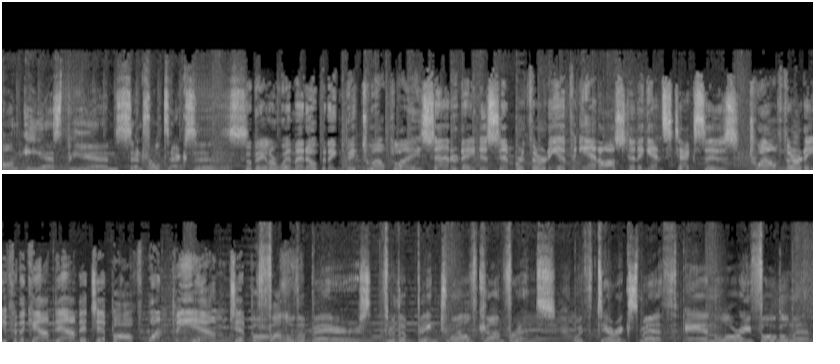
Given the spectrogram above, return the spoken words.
on ESPN Central Texas. The Baylor women opening Big 12 play Saturday, December 30th in Austin against Texas. 12:30 for the countdown to tip-off. 1 p.m. tip-off. Follow the Bears through the Big 12 Conference with Derek Smith and Lori Fogelman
